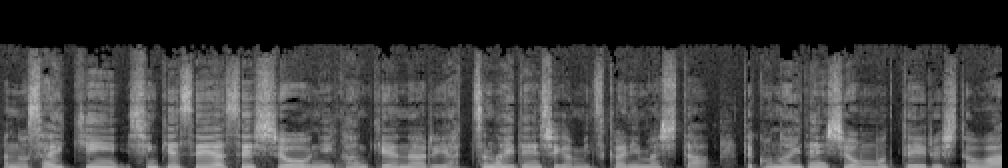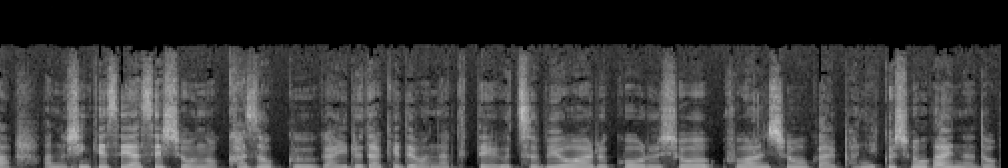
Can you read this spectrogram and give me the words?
あの最近神経性や摂症に関係のある8つの遺伝子が見つかりました。でこの遺伝子を持っている人はあの神経性や摂症の家族がいるだけではなくてうつ病アルコール症不安障害パニック障害など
